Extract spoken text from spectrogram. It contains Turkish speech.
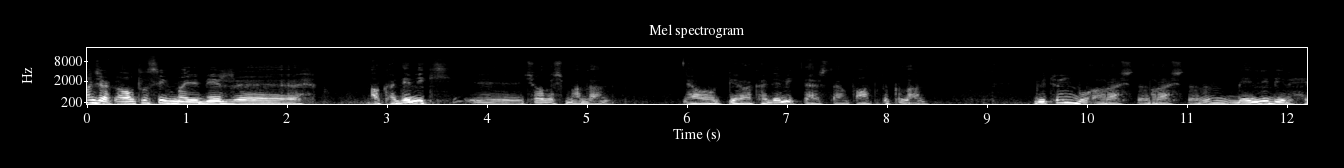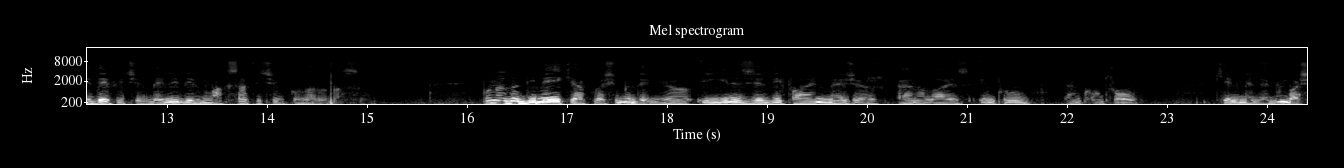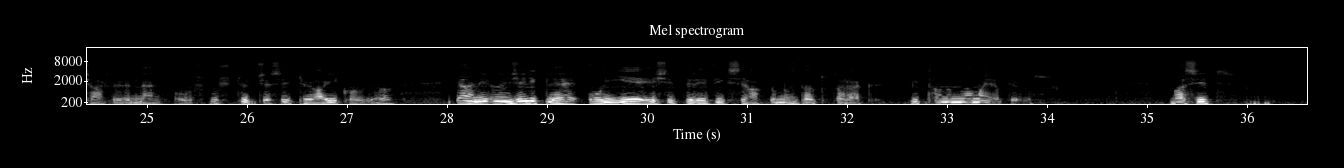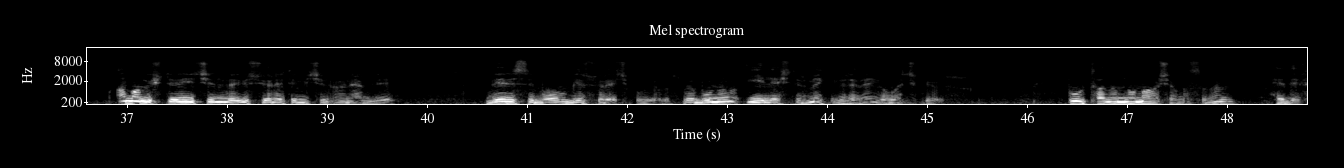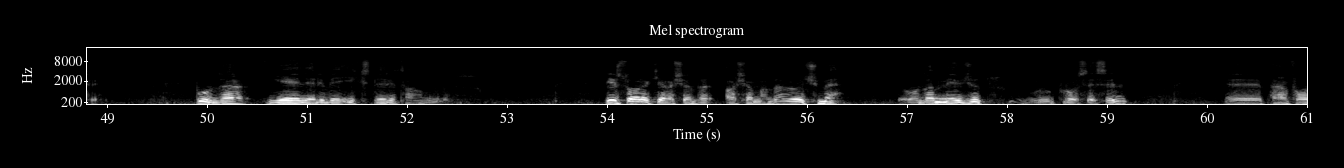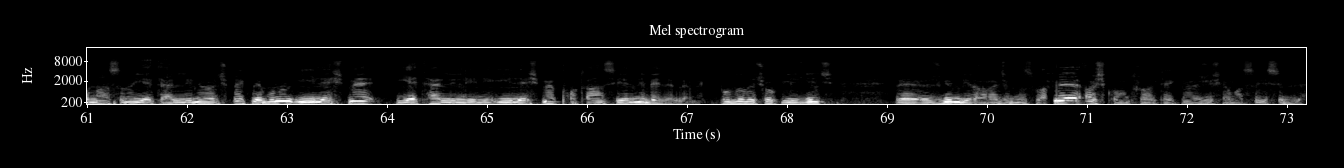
Ancak Altı Sigma'yı bir e, akademik e, çalışmadan yahut bir akademik dersten farklı kılan bütün bu araçlar, araçların belli bir hedef için, belli bir maksat için kullanılması. Buna da DMAIC yaklaşımı deniyor. İngilizce Define, Measure, Analyze, Improve and Control kelimelerinin baş harflerinden oluşmuş. Türkçesi TÜAİK oluyor. Yani öncelikle o y eşittir fx'i aklımızda tutarak bir tanımlama yapıyoruz. Basit ama müşteri için ve üst yönetim için önemli, verisi bol bir süreç buluyoruz ve bunu iyileştirmek üzere yola çıkıyoruz. Bu tanımlama aşamasının hedefi. Burada y'leri ve x'leri tanımlıyoruz. Bir sonraki aşamada, aşamada ölçme. O da mevcut e, prosesin e, performansını, yeterliliğini ölçmek ve bunun iyileşme yeterliliğini, iyileşme potansiyelini belirlemek. Burada da çok ilginç ve özgün bir aracımız var. Ve aşı kontrol teknoloji şeması isimli.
